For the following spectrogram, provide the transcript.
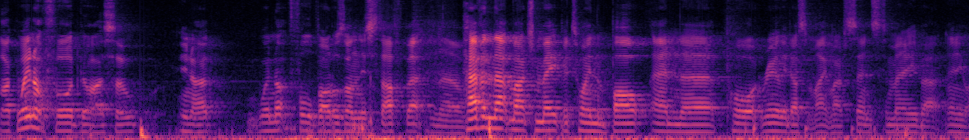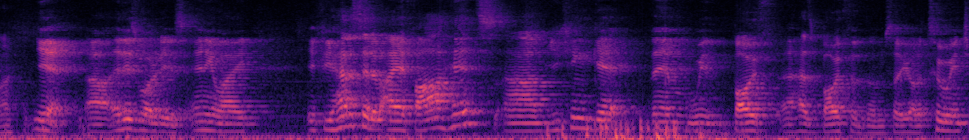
like we're not Ford guys, so you know we're not full bottles on this stuff, but no. having that much meat between the bolt and the port really doesn't make much sense to me. But anyway, yeah, uh, it is what it is. Anyway, if you had a set of AFR heads, um, you can get them with both. Uh, has both of them, so you got a two-inch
